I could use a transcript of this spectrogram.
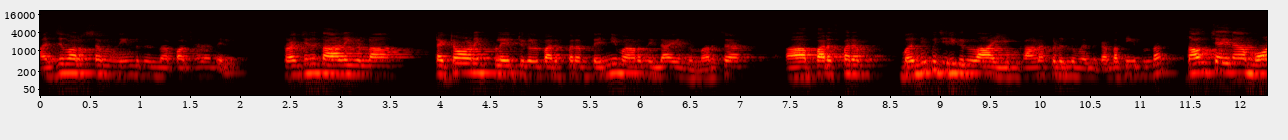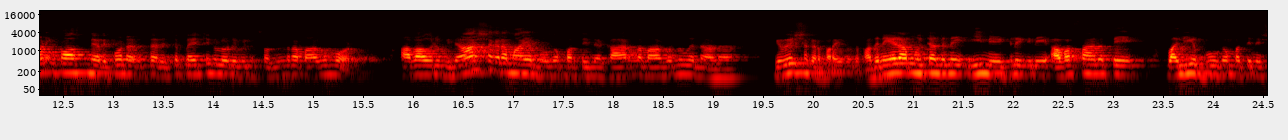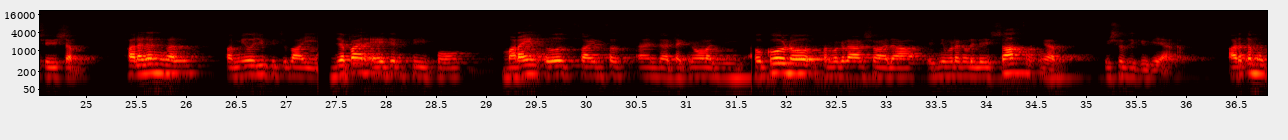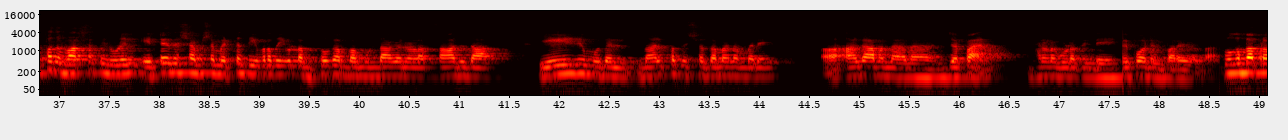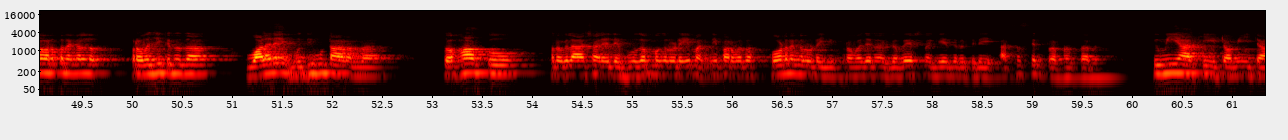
അഞ്ചു വർഷം നീണ്ടുനിന്ന പഠനത്തിൽ ട്രെഞ്ചിന് താഴെയുള്ള ടെക്ടോണിക് പ്ലേറ്റുകൾ പരസ്പരം തെന്നി മാറുന്നില്ല എന്നും മറിച്ച് പരസ്പരം ബന്ധിപ്പിച്ചിരിക്കുന്നതായും കാണപ്പെടുന്നുവെന്ന് കണ്ടെത്തിയിട്ടുണ്ട്. സൗത്ത് ചൈന മോർണിംഗ് പോസ്റ്റിന്റെ റിപ്പോർട്ട് അനുസരിച്ച് പ്ലേറ്റുകൾ ഒടുവിൽ സ്വതന്ത്രമാകുമ്പോൾ അവ ഒരു വിനാശകരമായ ഭൂകമ്പത്തിന് കാരണമാകുന്നുവെന്നാണ് ഗവേഷകർ പറയുന്നത്. പതിനേഴാം നൂറ്റാണ്ടിലെ ഈ മേഖലയിലെ അവസാനത്തെ വലിയ ഭൂകമ്പത്തിന് ശേഷം ഫലകങ്ങൾ സംയോജിപ്പിച്ചതായി Japan agency for marine earth sciences and technology ഒക്കോഡോ സർവകലാശാല എന്നിവിടങ്ങളിലെ ശാസ്ത്രജ്ഞർ വിശ്വസിക്കുകയാണ്. അടുത്ത മുപ്പത് വർഷത്തിനുള്ളിൽ എട്ട് ദശാംശം എട്ട് തീവ്രതയുള്ള ഭൂകമ്പം ഉണ്ടാകാനുള്ള സാധ്യത ഏഴ് മുതൽ നാൽപ്പത് ശതമാനം വരെ ആകാമെന്നാണ് ജപ്പാൻ ഭരണകൂടത്തിന്റെ റിപ്പോർട്ടിൽ പറയുന്നത്. ഭൂകമ്പ പ്രവർത്തനങ്ങൾ പ്രവചിക്കുന്നത് വളരെ ബുദ്ധിമുട്ടാണെന്ന് തൊഹാക്കു സർവകലാശാലയിലെ ഭൂകമ്പങ്ങളുടെയും അഗ്നിപർവത സ്ഫോടനങ്ങളുടെയും പ്രവചന ഗവേഷണ കേന്ദ്രത്തിലെ അസിസ്റ്റന്റ് പ്രൊഫസർ ഹ്യൂമിയാക്കി ടൊമീറ്റ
